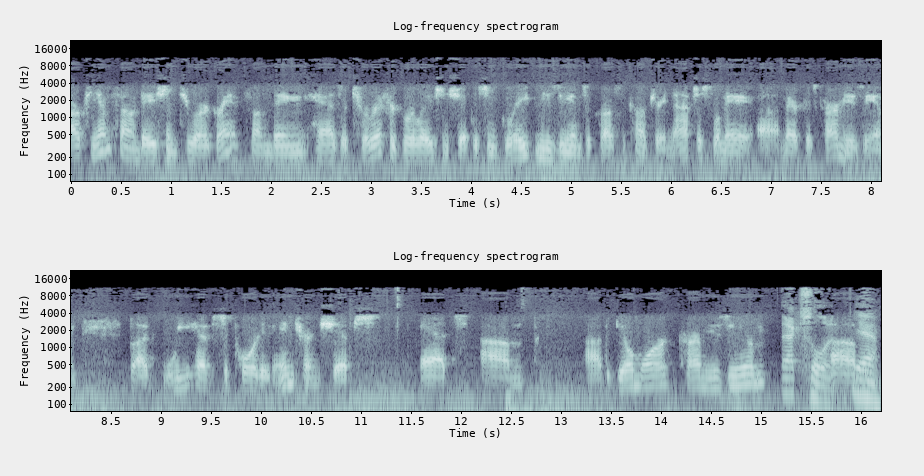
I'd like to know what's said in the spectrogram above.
RPM Foundation, through our grant funding, has a terrific relationship with some great museums across the country, not just LeMay, uh, America's Car Museum, but we have supported internships at um, uh, the Gilmore Car Museum, Excellent. um, yeah.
